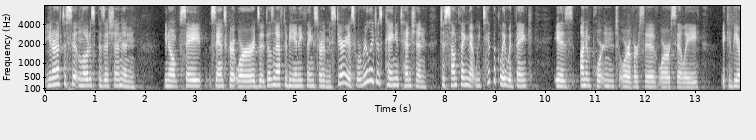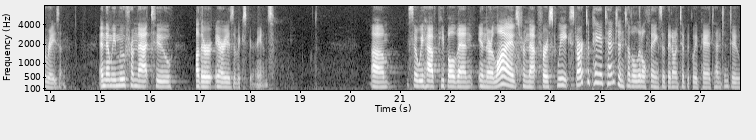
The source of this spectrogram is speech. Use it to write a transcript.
You don't have to sit in lotus position and you know say sanskrit words. It doesn't have to be anything sort of mysterious. We're really just paying attention to something that we typically would think is unimportant or aversive or silly. It could be a raisin. And then we move from that to other areas of experience. Um, so we have people then in their lives from that first week start to pay attention to the little things that they don't typically pay attention to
